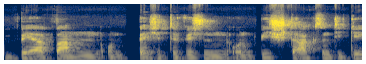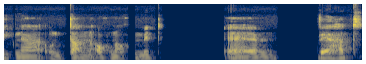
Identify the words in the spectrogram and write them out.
wer wann und welche Division und wie stark sind die Gegner und dann auch noch mit ähm, wer hat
